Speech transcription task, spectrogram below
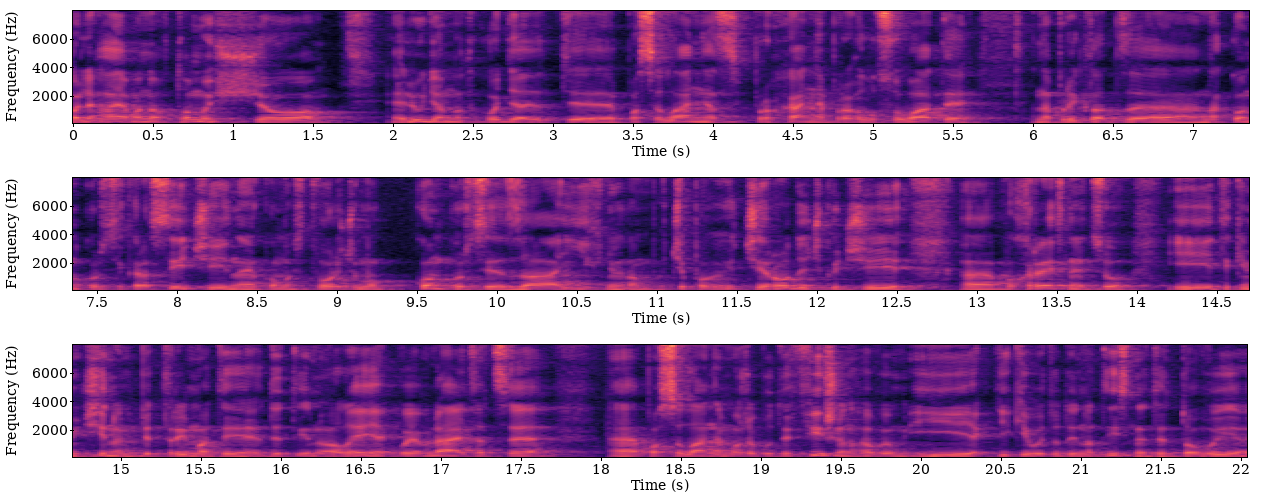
Полягає вона в тому, що людям надходять посилання з прохання проголосувати, наприклад, на конкурсі краси чи на якомусь творчому конкурсі за їхню там чи, чи родичку, чи е, похресницю, і таким чином підтримати дитину. Але як виявляється, це Е, посилання може бути фішинговим, і як тільки ви туди натиснете, то ви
